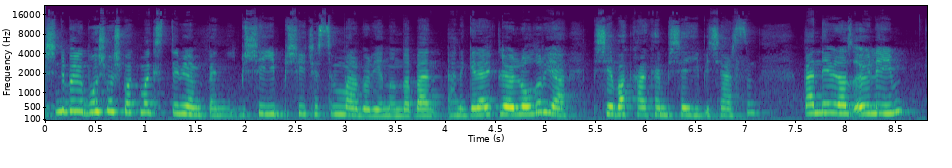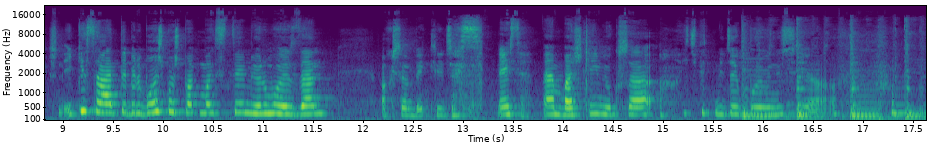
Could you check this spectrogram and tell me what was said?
şimdi böyle boş boş bakmak istemiyorum. Ben bir şey yiyip bir şey içesim var böyle yanında. Ben hani genellikle öyle olur ya bir şey bakarken bir şey yiyip içersin. Ben de biraz öyleyim. Şimdi iki saatte böyle boş boş bakmak istemiyorum o yüzden akşam bekleyeceğiz. Neyse ben başlayayım yoksa hiç bitmeyecek bu evin işi ya.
